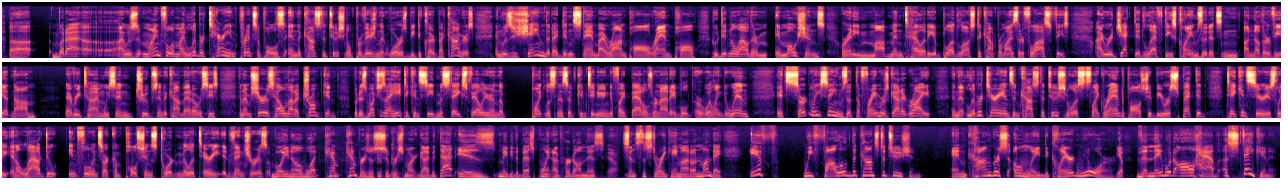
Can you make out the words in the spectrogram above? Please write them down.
Uh, but I, uh, I was mindful of my libertarian principles and the constitutional provision that wars be declared by Congress, and was ashamed that I didn't stand by Ron Paul, Rand Paul, who didn't allow their emotions or any mob mentality of bloodlust to compromise their philosophies. I rejected lefties' claims that it's n- another Vietnam every time we send troops into combat overseas. And I'm sure as hell not a Trumpkin. But as much as I hate to concede mistakes, failure, and the pointlessness of continuing to fight battles we're not able or willing to win, it certainly seems that the framers got it right and that libertarians and constitutionalists like Rand Paul should be respected, taken seriously, and allowed to influence our compulsions toward military adventurism. Boy, you know what? Kemp, Kemper's a super smart guy, but that is maybe the best point I've heard on this since the story came out on Monday. If we followed the Constitution and Congress only declared war, Yep. then they would all have a stake in it.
